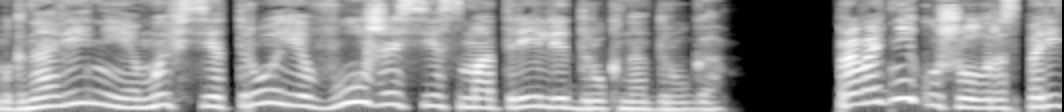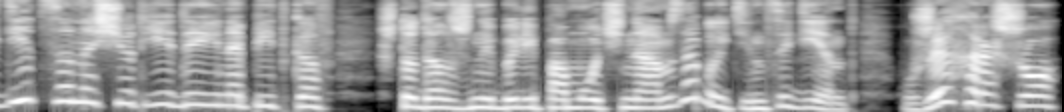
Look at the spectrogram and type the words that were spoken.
Мгновение мы все трое в ужасе смотрели друг на друга. Проводник ушел распорядиться насчет еды и напитков, что должны были помочь нам забыть инцидент. Уже хорошо.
